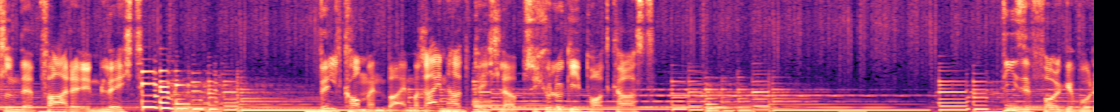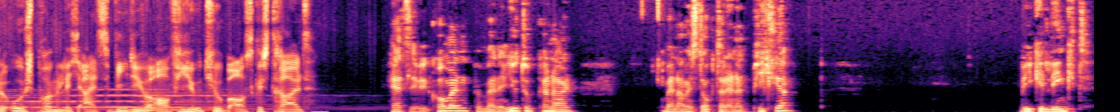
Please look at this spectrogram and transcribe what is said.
Wechselnde Pfade im Licht. Willkommen beim Reinhard Pichler Psychologie Podcast. Diese Folge wurde ursprünglich als Video auf YouTube ausgestrahlt. Herzlich willkommen bei meinem YouTube-Kanal. Mein Name ist Dr. Reinhard Pichler. Wie gelingt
